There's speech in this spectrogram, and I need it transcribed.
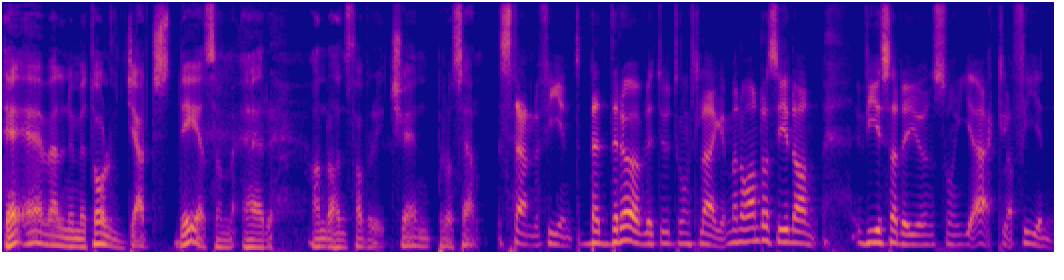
Det är väl nummer 12, Judge D, som är andrahandsfavorit, 21 procent. Stämmer fint. Bedrövligt utgångsläge. Men å andra sidan visade ju en sån jäkla fin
